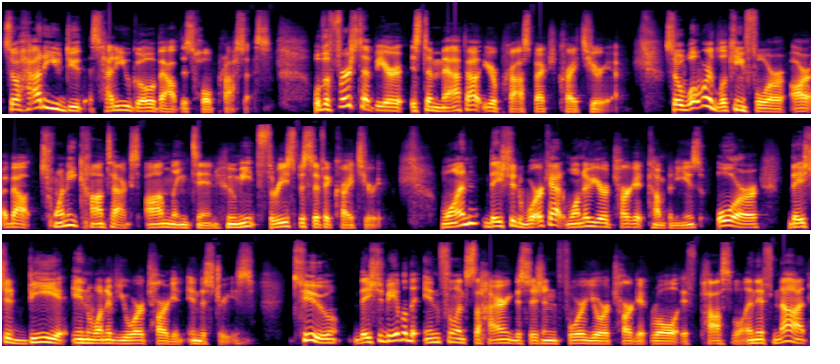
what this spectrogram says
So, how do you do this? How do you go about this whole process? Well, the first step here is to map out your prospect criteria. So, what we're looking for are about 20 contacts on LinkedIn who meet three specific criteria. One, they should work at one of your target companies or they should be in one of your target industries. Two, they should be able to influence the hiring decision for your target role if possible. And if not,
